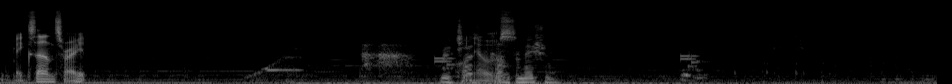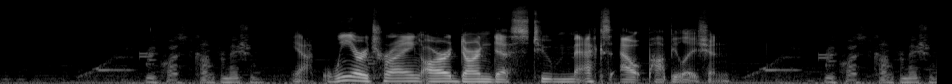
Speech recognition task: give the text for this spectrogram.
it makes sense, right? Request confirmation. Request confirmation. Yeah, we are trying our darndest to max out population. Request confirmation.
